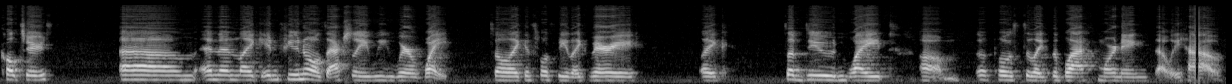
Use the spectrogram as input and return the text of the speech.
cultures. Um, and then like in funerals, actually we wear white. So like it's supposed to be like very like subdued white um, opposed to like the black mourning that we have.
